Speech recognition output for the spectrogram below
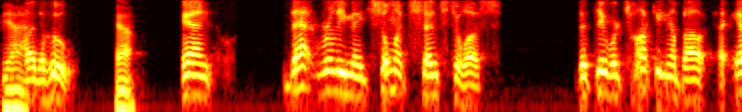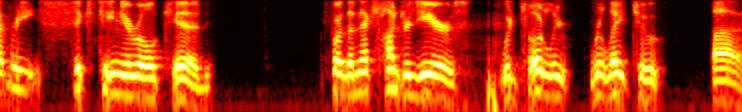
Yeah. by the Who. Yeah. And that really made so much sense to us that they were talking about every 16 year old kid for the next hundred years would totally relate to uh,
